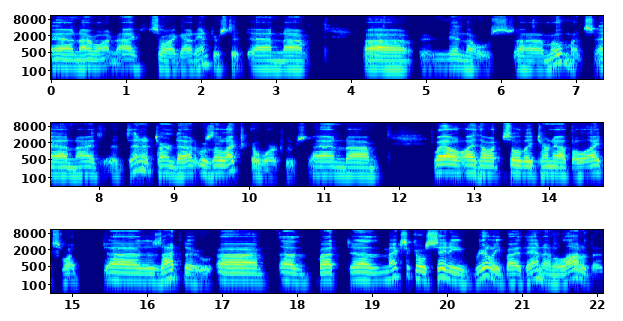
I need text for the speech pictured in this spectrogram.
And I want, I so I got interested, and um, uh, in those uh, movements. And I, then it turned out it was electrical workers. And um, well, I thought, so they turn out the lights. What uh, does that do? Um, uh, but uh, Mexico City, really by then, and a lot of the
